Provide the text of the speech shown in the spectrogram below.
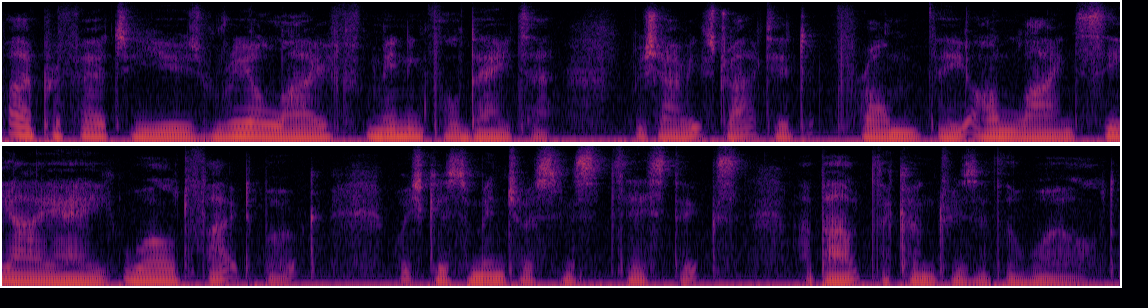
but I prefer to use real-life, meaningful data which I've extracted from the online CIA World Factbook which gives some interesting statistics about the countries of the world.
